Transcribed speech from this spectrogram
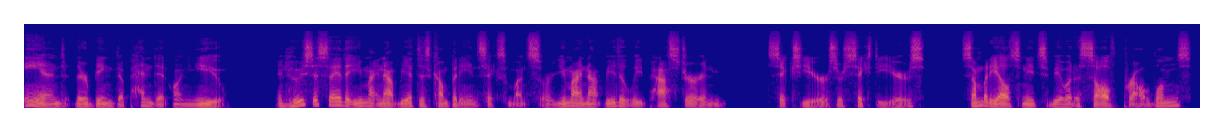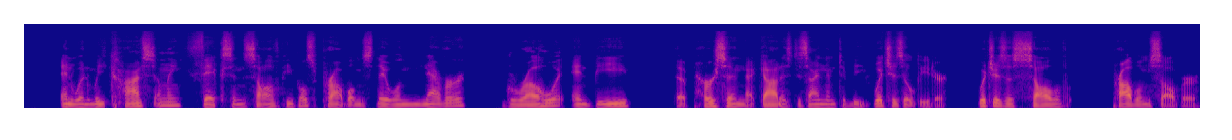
and they're being dependent on you. And who's to say that you might not be at this company in six months or you might not be the lead pastor in six years or 60 years? Somebody else needs to be able to solve problems and when we constantly fix and solve people's problems, they will never grow and be the person that God has designed them to be, which is a leader, which is a solve problem solver.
